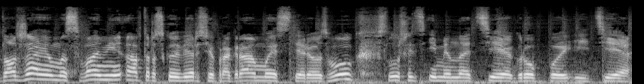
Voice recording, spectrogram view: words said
Продолжаем с вами авторскую версию программы «Стереозвук». Слушать именно те группы и те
